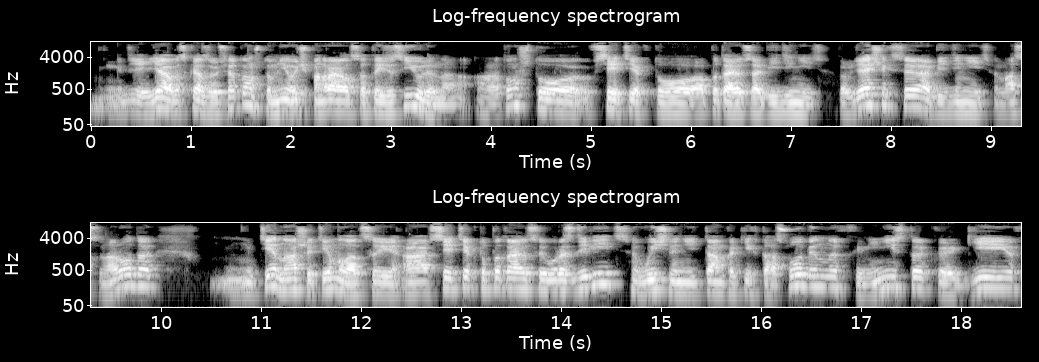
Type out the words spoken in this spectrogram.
Где я высказываюсь о том, что мне очень понравился тезис Юлина о том, что все те, кто пытаются объединить трудящихся, объединить массы народа, те наши, те молодцы. А все те, кто пытаются его разделить, вычленить там каких-то особенных, феминисток, геев,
